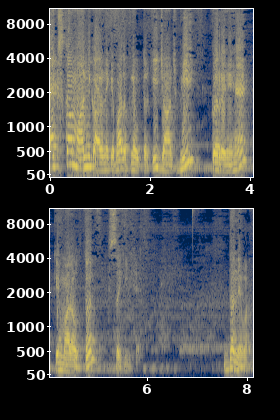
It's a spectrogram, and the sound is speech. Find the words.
x का मान निकालने के बाद अपने उत्तर की जाँच भी कर रहे हैं कि हमारा उत्तर सही है। धन्यवाद।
